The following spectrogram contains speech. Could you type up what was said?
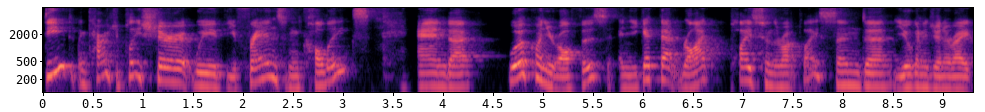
did, I encourage you please share it with your friends and colleagues and uh, work on your offers and you get that right place in the right place and uh, you're going to generate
